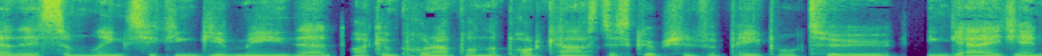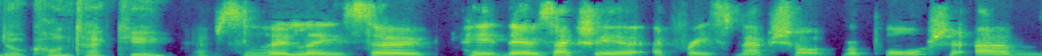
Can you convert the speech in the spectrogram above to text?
Are there some links you can give me that I can put up on the podcast description for people to engage and or contact you? Absolutely. So there's actually a, a free snapshot report. Um,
